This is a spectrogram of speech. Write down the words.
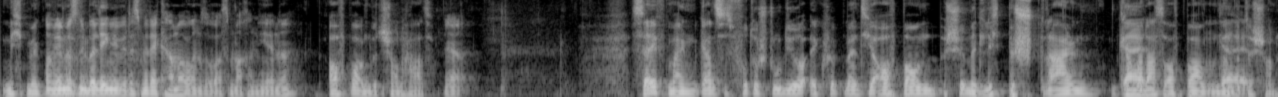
nicht mehr gut. und wir müssen darin. überlegen, wie wir das mit der Kamera und sowas machen hier, ne? Aufbauen wird schon hart. Ja. Safe, mein ganzes Fotostudio-Equipment hier aufbauen, schön mit Licht bestrahlen, Kameras aufbauen und dann Geil. wird es schon.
